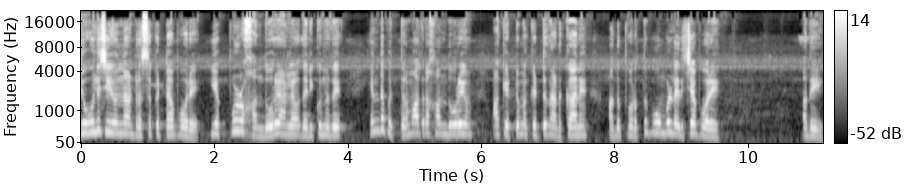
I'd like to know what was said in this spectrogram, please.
ജോലി ചെയ്യുന്ന ഡ്രസ്സൊക്കെ ഇട്ടാൽ പോരെ? എപ്പോഴും ഹന്തൂറയാണല്ലോ ധരിക്കുന്നത്. എന്താ ഇപ്പം ഇത്രമാത്രം ഹന്തൂറയും ആ കെട്ടുമൊക്കെ ഇട്ട് നടക്കാൻ അത് പുറത്ത് പോകുമ്പോൾ ധരിച്ചാൽ പോരെ. അതെ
